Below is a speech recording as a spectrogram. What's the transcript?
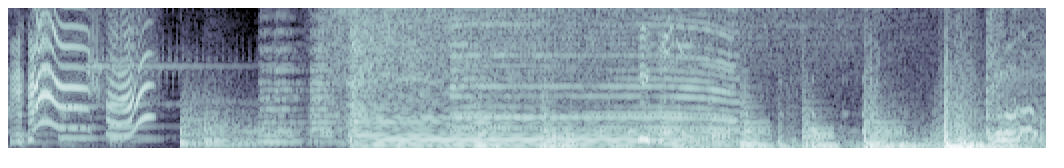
Huh?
